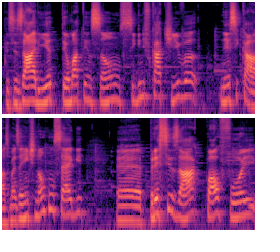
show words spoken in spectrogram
precisaria ter uma atenção significativa nesse caso, mas a gente não consegue é, precisar qual foi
